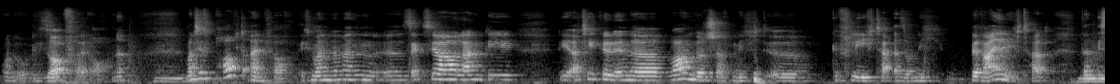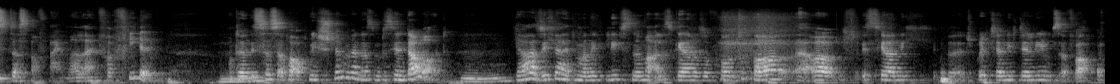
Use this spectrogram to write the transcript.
und, die Sorgfalt auch. Ne? Manches braucht einfach. Ich meine, wenn man äh, sechs Jahre lang die, die Artikel in der Warenwirtschaft nicht äh, gepflegt hat, also nicht bereinigt hat, dann ist das auf einmal einfach viel. Und dann ist das aber auch nicht schlimm, wenn das ein bisschen dauert. Ja, sicher hätte man am liebsten immer alles gerne sofort super, aber ist ja nicht, entspricht ja nicht der Lebenserfahrung.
